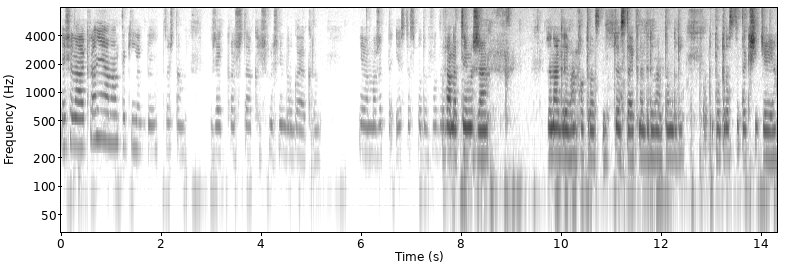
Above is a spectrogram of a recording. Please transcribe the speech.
Ja się na ekranie, ja mam taki jakby coś tam, że jakoś tak śmiesznie mruga ekran. Nie wiem, może to jest to spowodowane tym, że że nagrywam po prostu. Często jak nagrywam tą grę, to po prostu tak się dzieje.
